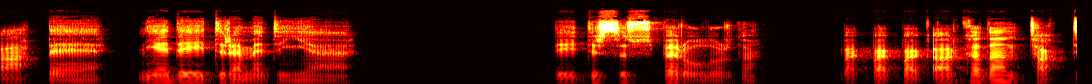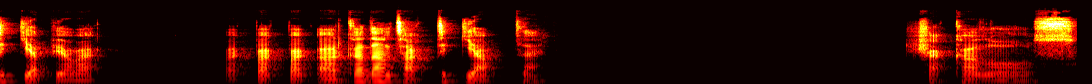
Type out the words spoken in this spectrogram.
Ah be. Niye değdiremedin ya? Değdirse süper olurdu. Bak bak bak arkadan taktik yapıyor bak. Bak bak bak arkadan taktik yaptı. Çakalos.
